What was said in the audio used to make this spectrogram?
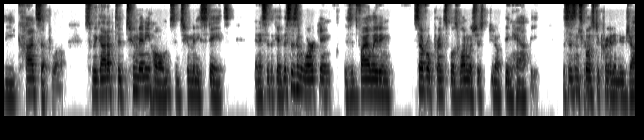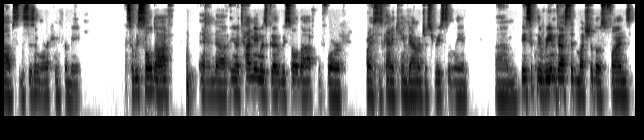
the concept well. So we got up to too many homes in too many states, and I said, okay, this isn't working. Is it's violating several principles. One was just you know being happy. This isn't sure. supposed to create a new job, so this isn't working for me. So we sold off, and uh, you know timing was good. We sold off before prices kind of came down just recently, and um, basically reinvested much of those funds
